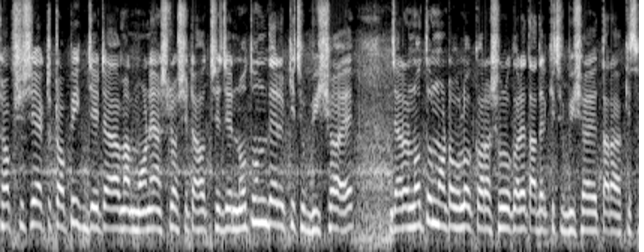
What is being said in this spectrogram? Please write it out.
সবশেষে একটা টপিক যেটা আমার মনে আসলো সেটা হচ্ছে যে নতুনদের কিছু বিষয়ে, যারা নতুন মোটোভ্লগ করা শুরু করে তাদের কিছু বিষয়ে তারা কিছু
